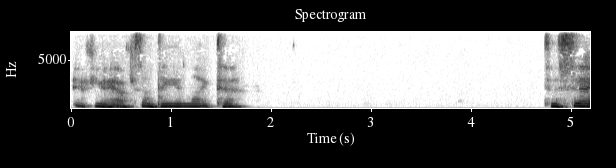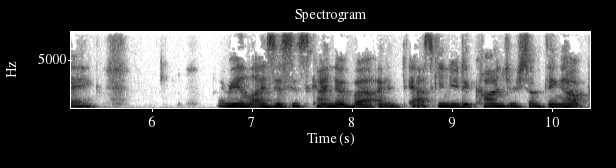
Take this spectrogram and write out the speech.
If you have something you'd like to to say. I realize this is kind of uh, asking you to conjure something up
